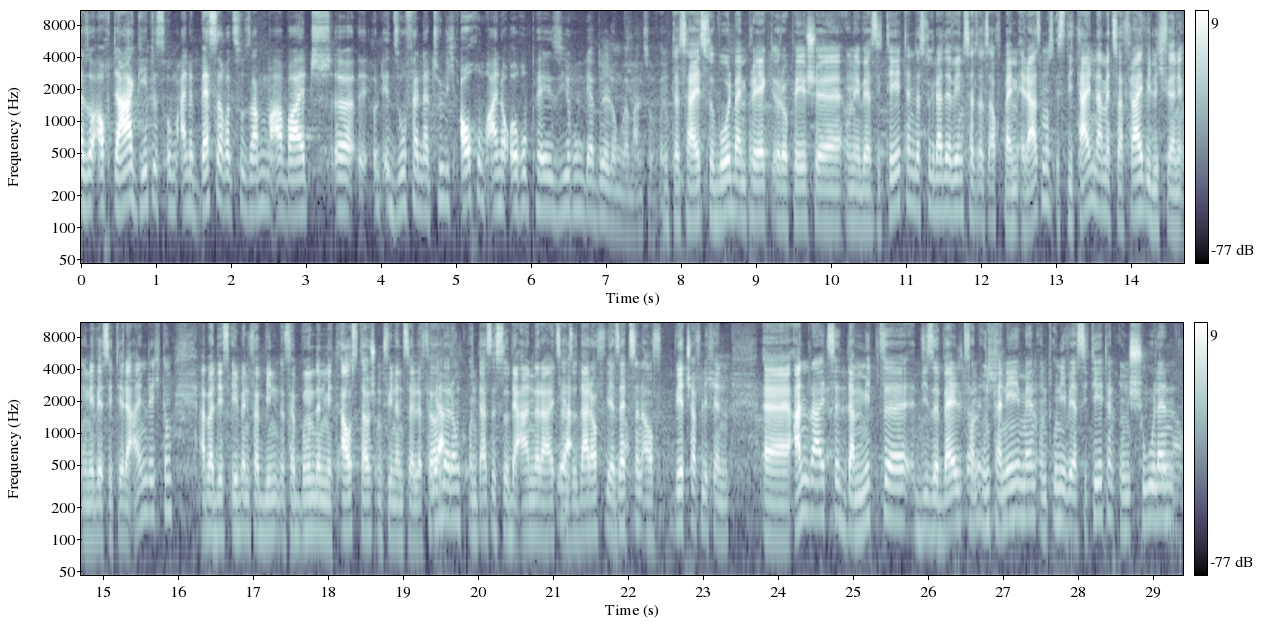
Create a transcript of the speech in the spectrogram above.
Also auch da geht es um eine bessere Zusammenarbeit äh, und insofern natürlich auch um eine Europäisierung der Bildung, wenn man so will. Und das heißt, sowohl beim Projekt Europäische Universitäten, das du gerade erwähnt hast, als auch beim Erasmus ist die Teilnahme zwar freiwillig für eine universitäre Einrichtung, aber das eben verbunden mit Austausch und finanzieller Förderung. Ja. Und das ist so der Anreiz. Ja. Also darauf, wir genau. setzen auf wirtschaftlichen äh, Anreize, damit äh, diese Welt damit von Unternehmen und Universitäten und Schulen genau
